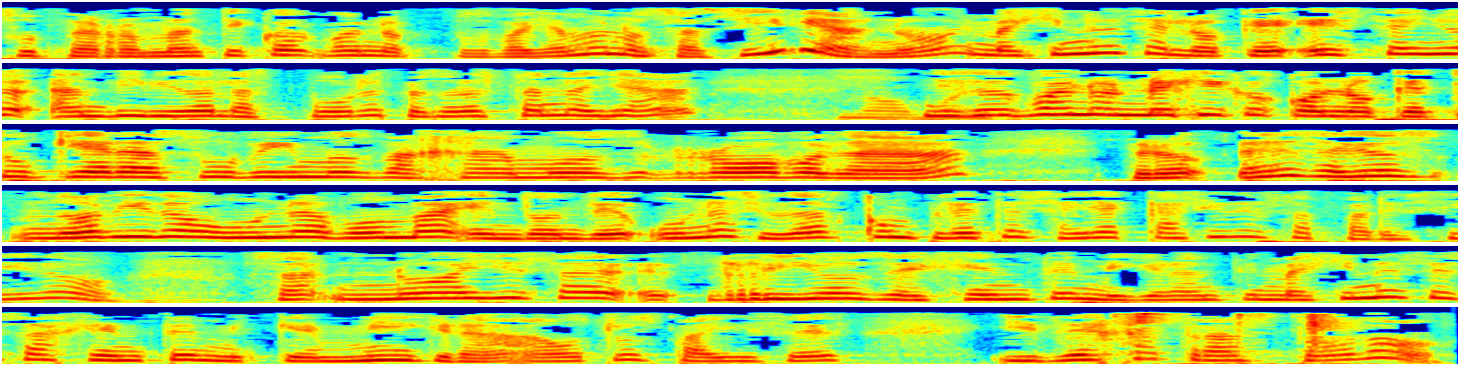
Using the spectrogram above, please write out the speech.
súper románticos, bueno, pues vayámonos a Siria, ¿no? Imagínense lo que este año han vivido las pobres personas, están allá. No, Dices, bueno, en México con lo que tú quieras, subimos, bajamos, robo, ¿verdad? Pero gracias a Dios no ha habido una bomba en donde una ciudad completa se haya casi desaparecido. O sea, no hay esos ríos de gente migrante. Imagínense esa gente mi- que migra a otros países y deja atrás todo.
